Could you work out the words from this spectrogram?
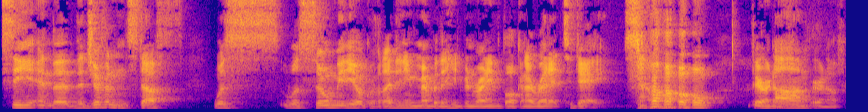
See, and the the Giffen stuff was was so mediocre that I didn't even remember that he'd been writing the book, and I read it today. So fair enough. Um, fair enough.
